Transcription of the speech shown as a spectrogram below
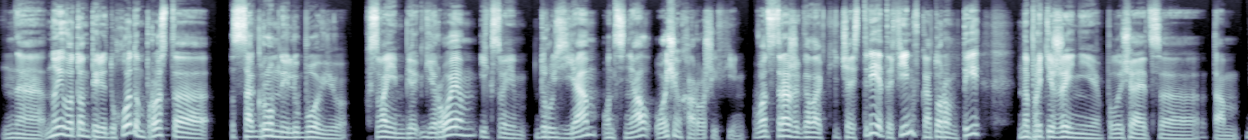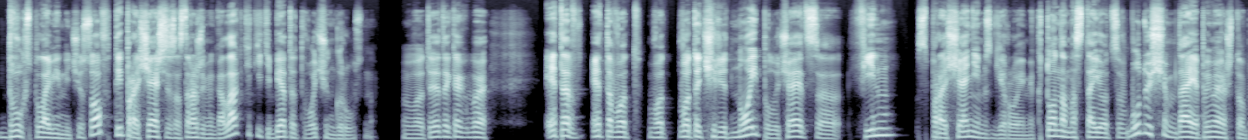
Ну и вот он перед уходом просто с огромной любовью к своим ге- героям и к своим друзьям он снял очень хороший фильм. Вот «Стражи Галактики. Часть 3» — это фильм, в котором ты на протяжении, получается, там, двух с половиной часов ты прощаешься со Стражами Галактики, тебе от этого очень грустно. Вот это как бы... Это, это вот, вот, вот очередной, получается, фильм с прощанием с героями. Кто нам остается в будущем? Да, я понимаю, что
